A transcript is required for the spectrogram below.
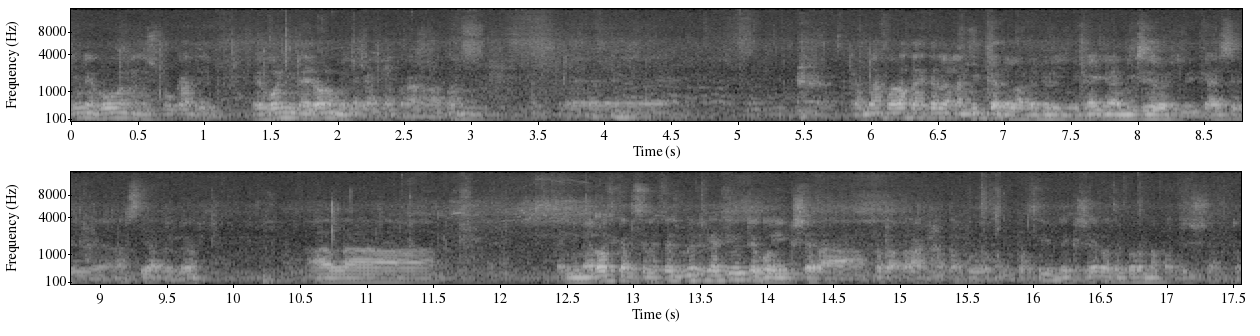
καταρχήν εγώ να σας πω κάτι. Εγώ ενημερώνομαι για κάποια πράγματα. Ε, καμιά φορά θα ήθελα να μην καταλαβαίνω ελληνικά και να μην ξέρω ελληνικά, σε αστεία το λέω. Αλλά ενημερώθηκα τις τελευταίες μέρες γιατί ούτε εγώ ήξερα αυτά τα πράγματα που έχουν υποθεί. Δεν ξέρω, δεν μπορώ να απαντήσω σε αυτό.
